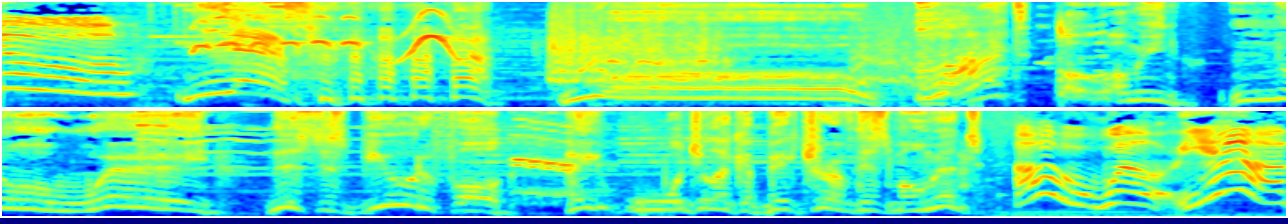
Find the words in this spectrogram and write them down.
do. Yes! No! What? Oh, I mean, no way! This is beautiful! Hey, would you like a picture of this moment? Oh, well, yeah,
